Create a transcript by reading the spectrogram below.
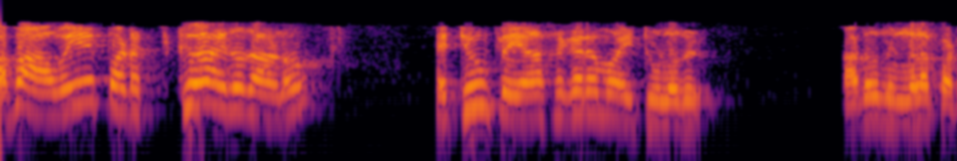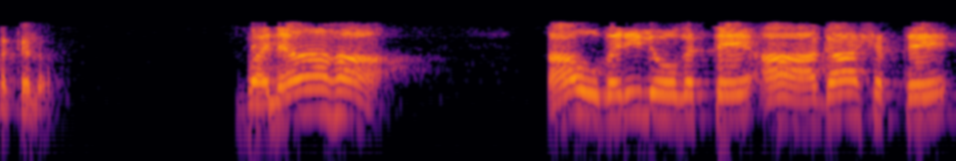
അപ്പൊ അവയെ പടക്കുക എന്നതാണോ ഏറ്റവും പ്രയാസകരമായിട്ടുള്ളത്. അതോ നിങ്ങളെ പടക്കലോ? ബനാഹ ആ ഉപരിലോകത്തെ ആ ആകാശത്തെ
